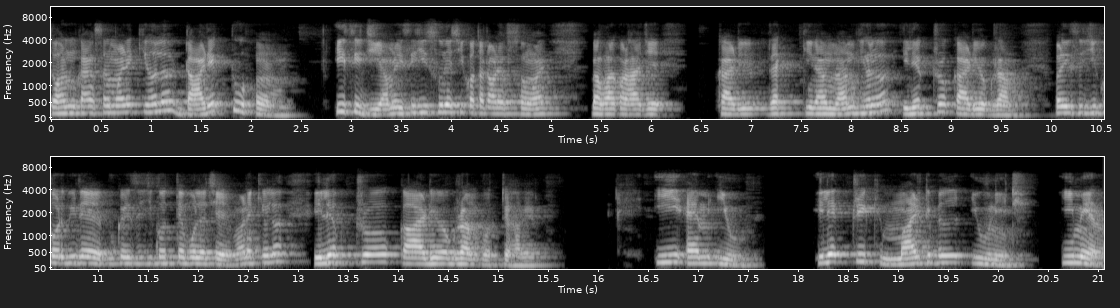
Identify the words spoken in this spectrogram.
তখন কানেকশান মানে কি হলো? ডাইরেক্ট টু হোম ইসিজি আমরা ইসিজি শুনেছি কথাটা অনেক সময়। ব্যবহার করা হয় যে কার্ডিও দেখ কি নাম নাম কি হলো? ইলেকট্রো কার্ডিওগ্রাম বলে ইসিজি করবি রে, বুকে ইসিজি করতে বলেছে মানে কি হলো? ইলেকট্রো কার্ডিওগ্রাম করতে হবে। EMU electric multiple unit email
